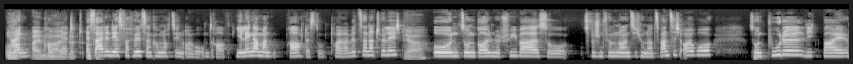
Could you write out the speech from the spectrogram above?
Oder Nein, einmal? komplett. das- Es sei okay. denn, der ist verfilzt, dann kommen noch 10 Euro obendrauf. Je länger man braucht, desto teurer wird's dann natürlich. Ja. Und so ein Golden Retriever ist so zwischen 95 und 120 Euro. So ein Pudel liegt bei,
